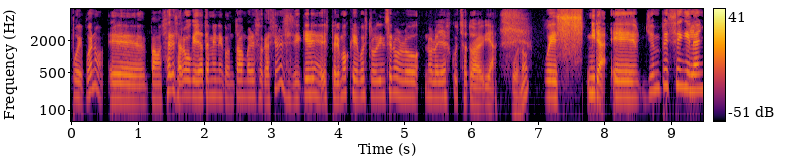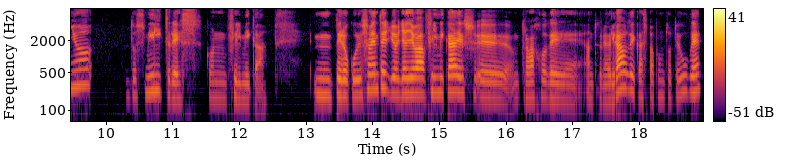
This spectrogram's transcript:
Pues bueno, eh, vamos a ver, es algo que ya también he contado en varias ocasiones, así que esperemos que vuestro audiencia no lo, no lo haya escuchado todavía. Bueno, Pues mira, eh, yo empecé en el año 2003 con Filmica, pero curiosamente yo ya llevaba Filmica, es eh, un trabajo de Antonio Delgado de caspa.tv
